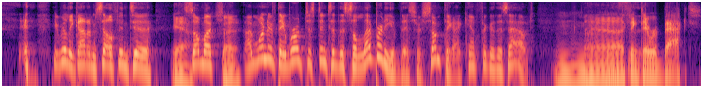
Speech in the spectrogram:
he really got himself into Yeah. so much. Yeah. I wonder if they wrote just into the celebrity of this or something. I can't figure this out. Nah, I think they were backed.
